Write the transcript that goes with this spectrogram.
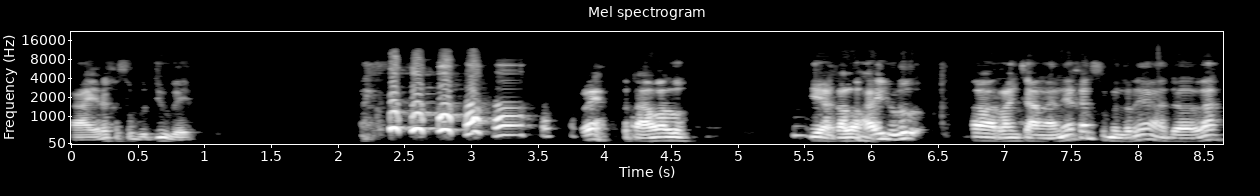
Nah, akhirnya kesebut juga ya. eh, ketawa lu. Ya, kalau Hai dulu uh, rancangannya kan sebenarnya adalah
